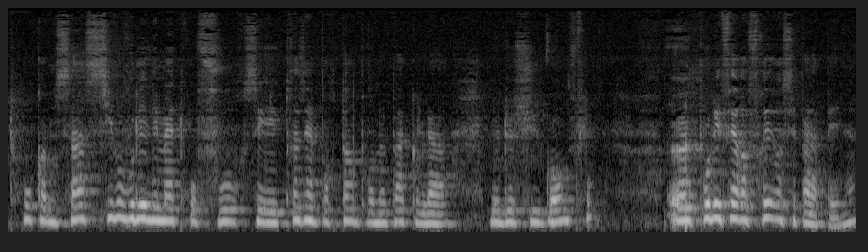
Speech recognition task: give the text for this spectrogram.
trous comme ça. Si vous voulez les mettre au four, c'est très important pour ne pas que le dessus gonfle. Euh, pour les faire frire, c'est pas la peine. Hein.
